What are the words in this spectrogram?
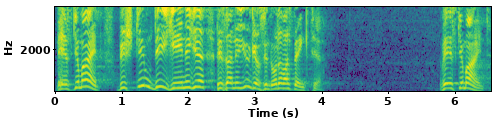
Wer ist gemeint? Bestimmt diejenigen, die seine Jünger sind, oder was denkt ihr? Wer ist gemeint?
